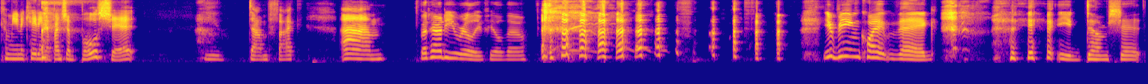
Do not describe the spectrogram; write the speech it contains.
communicating a bunch of bullshit. You dumb fuck. Um, But how do you really feel though? You're being quite vague. you dumb shit.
